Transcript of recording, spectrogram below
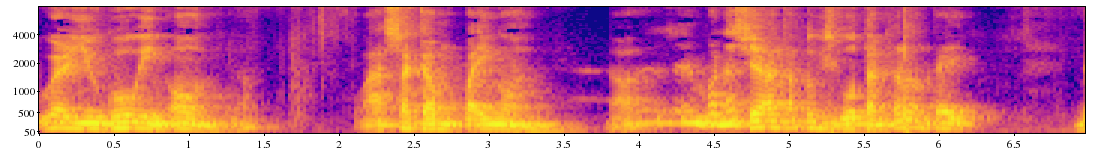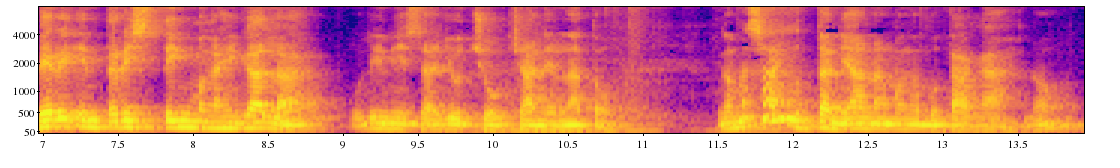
where you going on. No? Asa ka mo paingon. No? Mo na siya ang atong isgutan karon kay very interesting mga higala din sa YouTube channel na to. Nga masayod ta niya ng mga butanga no?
